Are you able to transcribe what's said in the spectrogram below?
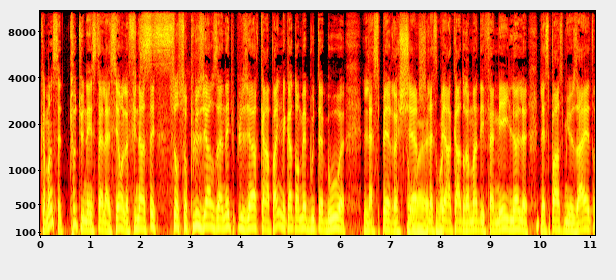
comment c'est toute une installation, là, financée sur, sur plusieurs années puis plusieurs campagnes, mais quand on met bout à bout euh, l'aspect recherche, Ouais, l'aspect ouais. encadrement des familles, là, le- l'espace mieux-être.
